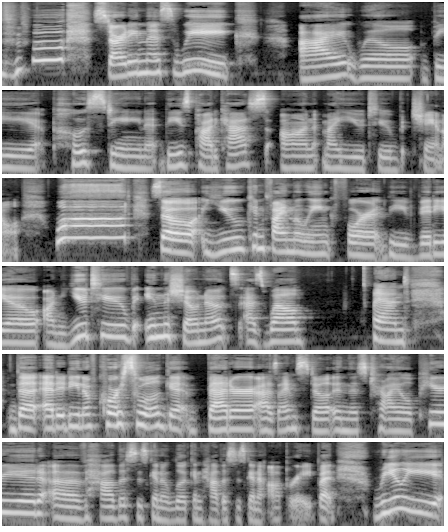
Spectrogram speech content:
starting this week, I will be posting these podcasts on my YouTube channel. What? So you can find the link for the video on YouTube in the show notes as well and the editing, of course, will get better as I'm still in this trial period of how this is going to look and how this is going to operate. But really,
